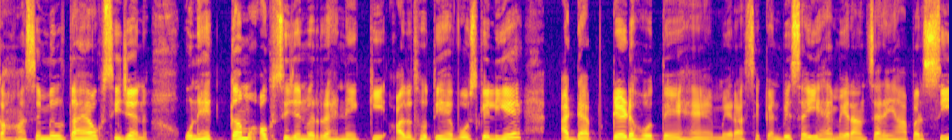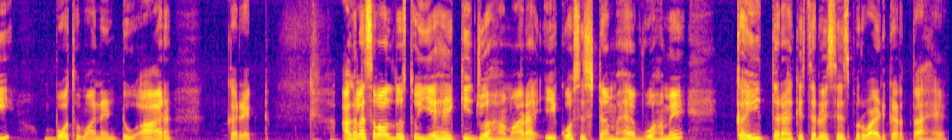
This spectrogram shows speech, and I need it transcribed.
कहाँ से मिलता है ऑक्सीजन उन्हें कम ऑक्सीजन में रहने की आदत होती है। वो उसके लिए अडेप्टेड होते हैं। मेरा सेकंड भी सही है। मेरा आंसर है यहाँ पर C both one and two are correct अगला सवाल दोस्तों ये है कि जो हमारा इकोसिस्टम है, वो हमें कई तरह के सर्विसेज़ प्रोवाइड करता है।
